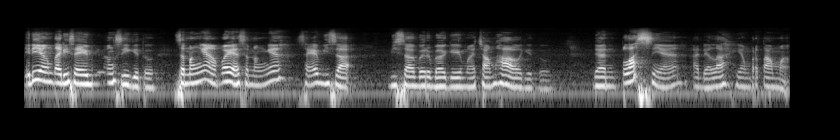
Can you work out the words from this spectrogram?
Jadi yang tadi saya bilang sih gitu senangnya apa ya? Senangnya saya bisa bisa berbagai macam hal gitu. Dan plusnya adalah yang pertama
